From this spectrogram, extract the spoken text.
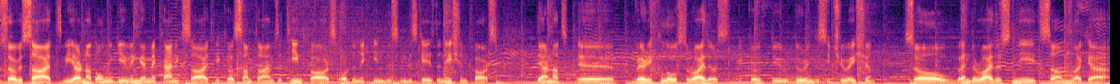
the service side, we are not only giving a mechanic side because sometimes the team cars, or the, in this in this case the nation cars, they are not uh, very close to riders because during the situation. So when the riders need some like a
